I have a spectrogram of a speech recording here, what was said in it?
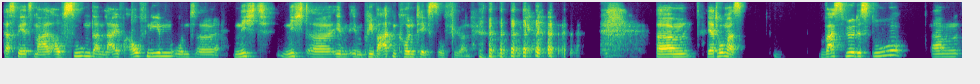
dass wir jetzt mal auf Zoom dann live aufnehmen und äh, nicht, nicht äh, im, im privaten Kontext so führen. ähm, ja, Thomas, was würdest du ähm,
